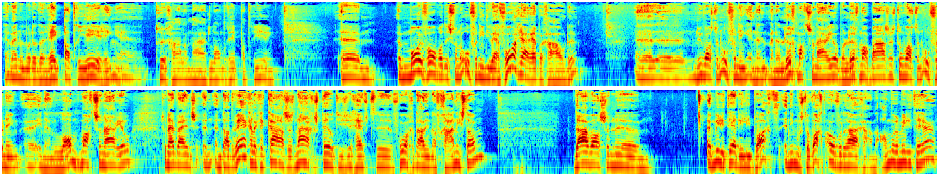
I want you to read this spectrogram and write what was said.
En wij noemen dat een repatriëring, hè, terughalen naar het land, repatriëring. Um, een mooi voorbeeld is van de oefening die wij vorig jaar hebben gehouden. Uh, nu was het een oefening in een, met een luchtmachtscenario op een luchtmachtbasis. Toen was het een oefening uh, in een landmachtscenario. Toen hebben wij een, een, een, daadwerkelijke casus nagespeeld die zich heeft voorgedaan in Afghanistan. Daar was een, een militair die liep wacht en die moest de wacht overdragen aan de andere militair.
